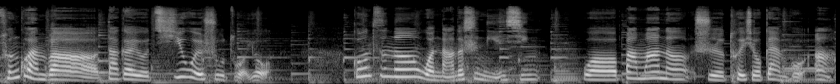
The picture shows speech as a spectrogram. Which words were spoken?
存款吧大概有七位数左右，工资呢我拿的是年薪，我爸妈呢是退休干部啊。”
